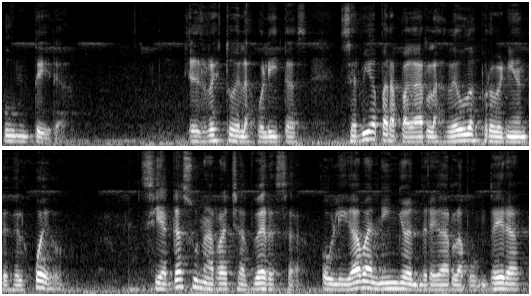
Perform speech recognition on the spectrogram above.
puntera. El resto de las bolitas servía para pagar las deudas provenientes del juego. Si acaso una racha adversa obligaba al niño a entregar la puntera,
